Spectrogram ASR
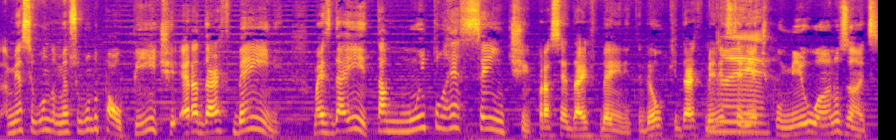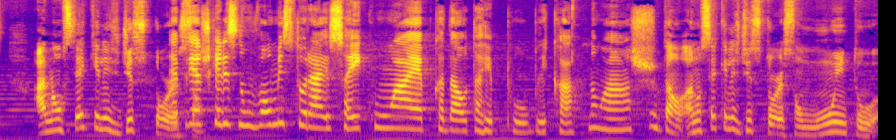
a minha segunda, meu segundo palpite era Darth Bane. Mas daí tá muito recente para ser Darth Bane, entendeu? Que Darth Bane é. seria tipo mil anos antes. A não ser que eles distorçam. É porque acho que eles não vão misturar isso aí com a época da Alta República. Não acho. Então, a não ser que eles distorçam muito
